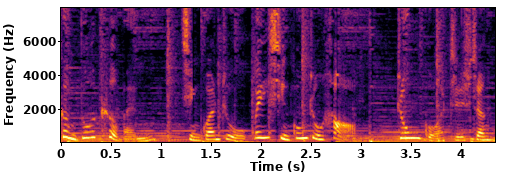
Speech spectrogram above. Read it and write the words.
更多课文，请关注微信公众号“中国之声”。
